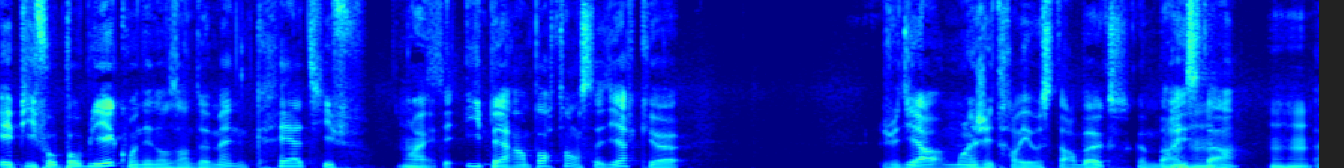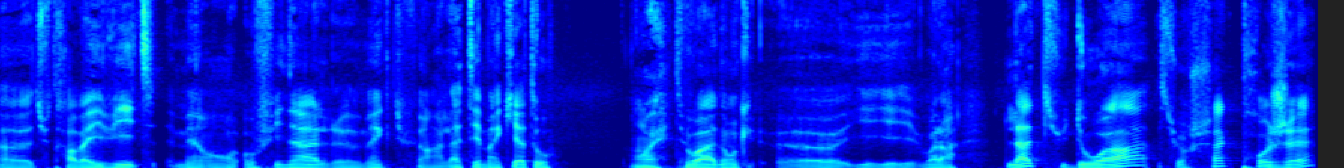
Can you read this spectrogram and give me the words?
Et puis, il faut pas oublier qu'on est dans un domaine créatif. Ouais. C'est hyper important. C'est-à-dire que, je veux dire, moi, j'ai travaillé au Starbucks comme barista. Mhm. Euh, tu travailles vite, mais en- au final, le mec, tu fais un latte macchiato. Ouais. Tu vois, donc, euh, y- y- voilà. Là, tu dois, sur chaque projet,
